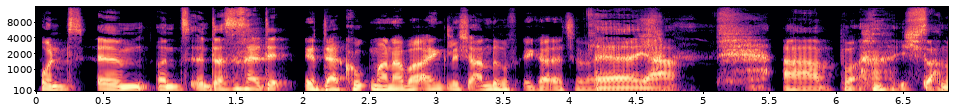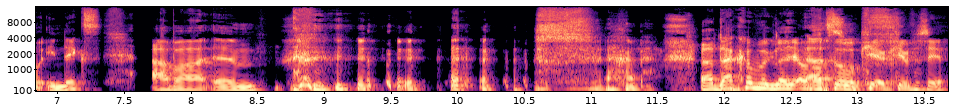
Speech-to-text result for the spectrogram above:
Und, ähm, und, und das ist halt Da guckt man aber eigentlich andere, egal, äh, ja. Aber ich sag nur Index, aber ähm, Ja, da können wir gleich auch noch Ach so, zu. okay, okay, verstehe.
